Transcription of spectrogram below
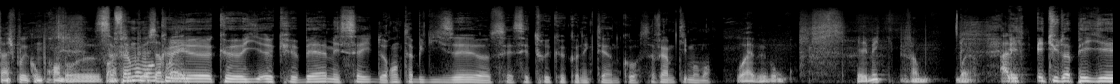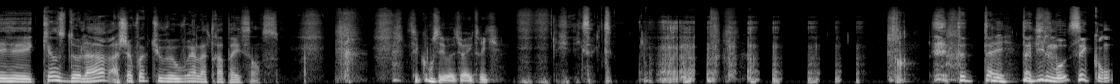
Enfin, je pouvais comprendre. euh, Ça fait un moment que, euh, que, euh, que BM essaye de rentabiliser euh, ces, ces trucs connectés à co. Ça fait un petit moment. Ouais, mais bon. Il y a des mecs. Enfin, bon. Voilà. Allez, Et, et tu dois payer 15 dollars à chaque fois que tu veux ouvrir la trappe à essence. c'est con ces voitures électriques. Exact. T'as- dit le mot, c'est con.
